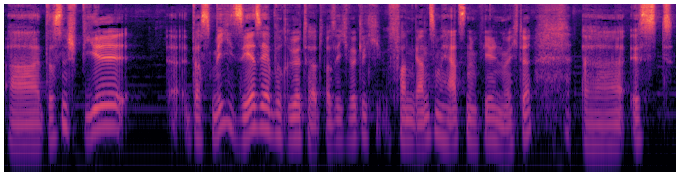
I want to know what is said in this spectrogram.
Äh, das ist ein Spiel, äh, das mich sehr, sehr berührt hat, was ich wirklich von ganzem Herzen empfehlen möchte, äh, ist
